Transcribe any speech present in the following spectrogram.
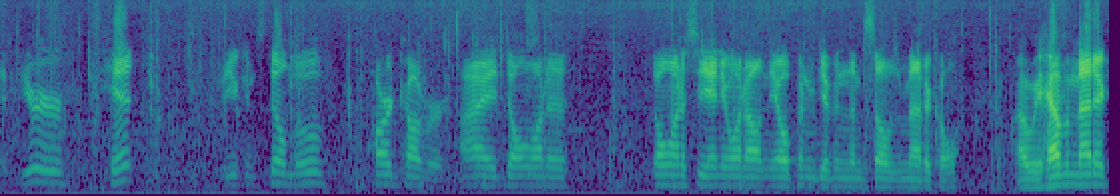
If you're hit, you can still move. Hard cover. I don't want to, don't want to see anyone out in the open giving themselves medical. Uh, we have a medic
